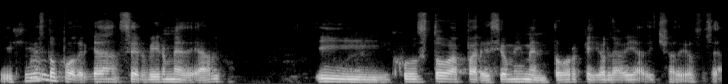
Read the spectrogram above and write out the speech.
Y dije, esto podría servirme de algo. Y justo apareció mi mentor que yo le había dicho a Dios, o sea,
